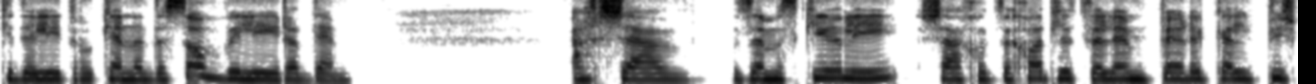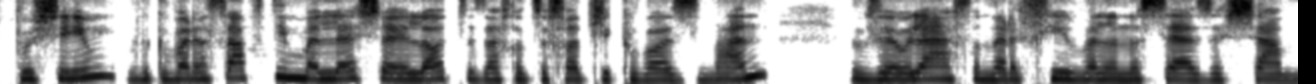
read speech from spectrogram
כדי להתרוקן עד הסוף ולהירדם. עכשיו, זה מזכיר לי שאנחנו צריכות לצלם פרק על פשפושים, וכבר אספתי מלא שאלות, אז אנחנו צריכות לקבוע זמן, ואולי אנחנו נרחיב על הנושא הזה שם.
